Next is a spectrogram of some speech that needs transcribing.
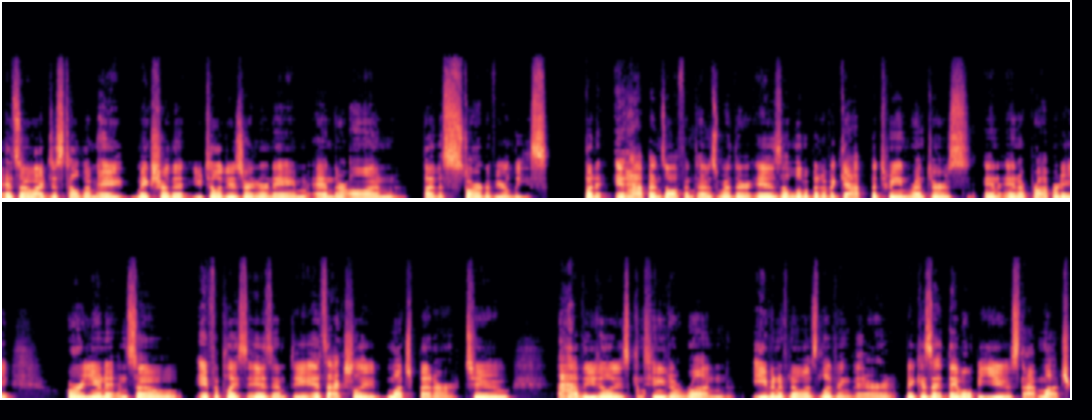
And so I just tell them, hey, make sure that utilities are in your name and they're on by the start of your lease. But it happens oftentimes where there is a little bit of a gap between renters in, in a property or a unit. And so if a place is empty, it's actually much better to have the utilities continue to run even if no one's living there because it, they won't be used that much.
